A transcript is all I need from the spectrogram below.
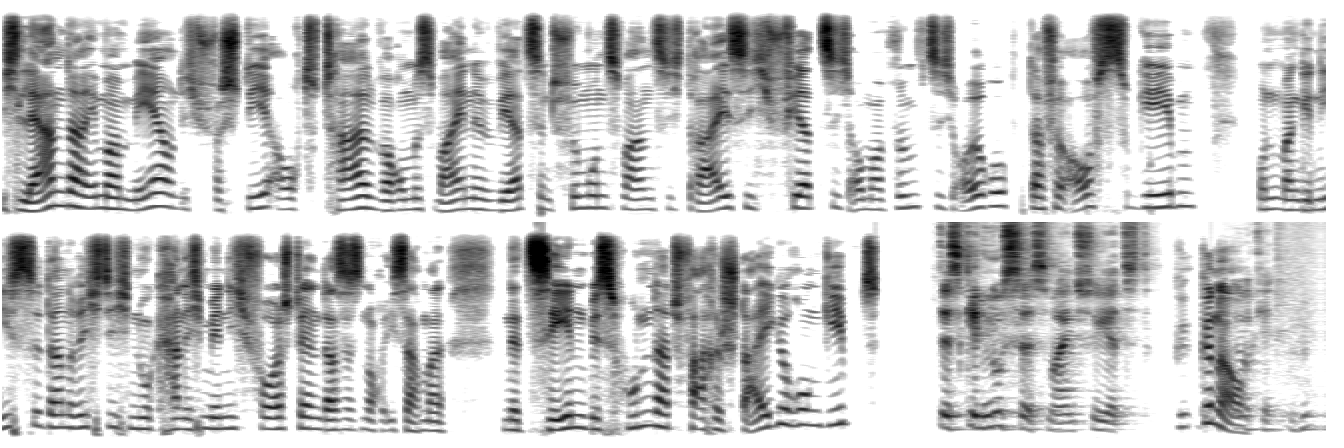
ich lerne da immer mehr und ich verstehe auch total, warum es Weine wert sind, 25, 30, 40, auch mal 50 Euro dafür aufzugeben und man genießt sie dann richtig. Nur kann ich mir nicht vorstellen, dass es noch, ich sag mal, eine 10 bis 100-fache Steigerung gibt. Des Genusses meinst du jetzt? G genau. Okay. Mhm.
